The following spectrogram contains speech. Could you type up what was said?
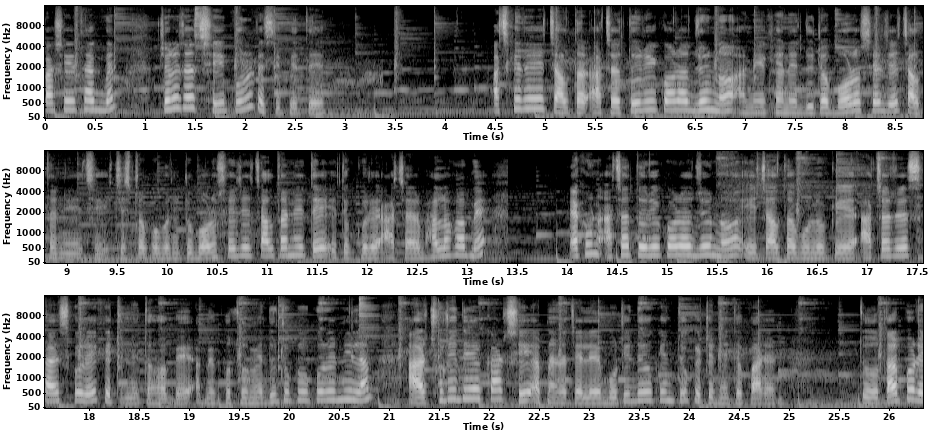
পাশেই থাকবেন। চলে যাচ্ছি পুরো রেসিপিতে আজকের এই চালতার আচার তৈরি করার জন্য আমি এখানে দুইটা বড় সাইজের চালতা নিয়েছি। চেষ্টা করবেন একটু বড় সাইজের চালতা নিতে, এতে করে আচার ভালো হবে। এখন আচার তৈরি করার জন্য এই চালতাগুলোকে আচারের সাইজ করে কেটে নিতে হবে। আমি প্রথমে দুটুকরো করে নিলাম। আর ছুরি দিয়ে কাটছি, আপনারা চাইলে বটি দিয়েও কিন্তু কেটে নিতে পারেন। তো তারপরে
